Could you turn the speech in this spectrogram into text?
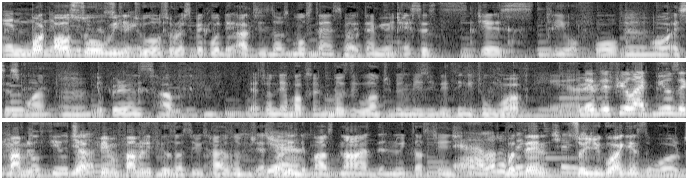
In- but in also, we need to also respect what the artist does. Most times, by the time you're in SSJS three or four Mm. or SS1, your parents have they're turning their backs on because they want to do music. They think it won't work. Yeah. Very- They, they feel like music family, has no future. Yeah, fam- family feels as if it has no future, especially Yeah. in the past. Now they know it has changed. Yeah, a lot of but things then, have changed. so you go against the world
